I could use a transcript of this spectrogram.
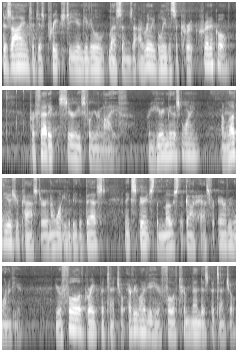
designed to just preach to you and give you little lessons. I really believe it's a cr- critical prophetic series for your life. Are you hearing me this morning? I love you as your pastor, and I want you to be the best and experience the most that God has for every one of you. You're full of great potential. Every one of you here full of tremendous potential.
